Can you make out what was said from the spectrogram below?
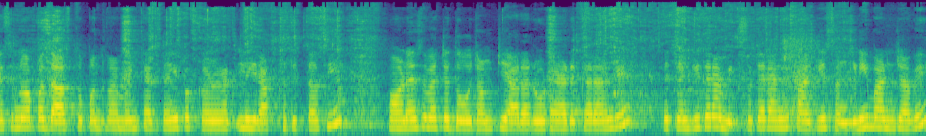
ਇਸ ਨੂੰ ਆਪਾਂ 10 ਤੋਂ 15 ਮਿੰਟ ਇਦਾਂ ਹੀ ਪੱਕਣ ਲਈ ਰੱਖ ਦਿੱਤਾ ਸੀ। ਹੁਣ ਇਸ ਵਿੱਚ 2 ਚਮਚੇ ਅਰਾਰੋਟ ਐਡ ਕਰਾਂਗੇ ਤੇ ਚੰਗੀ ਤਰ੍ਹਾਂ ਮਿਕਸ ਕਰਾਂਗੇ ਤਾਂ ਕਿ ਇਹ ਸੰਘਣੀ ਬਣ ਜਾਵੇ।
